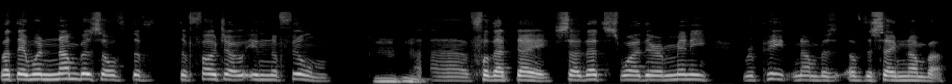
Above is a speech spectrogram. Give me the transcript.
but there were numbers of the, the photo in the film mm-hmm. uh, for that day. So that's why there are many repeat numbers of the same number.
